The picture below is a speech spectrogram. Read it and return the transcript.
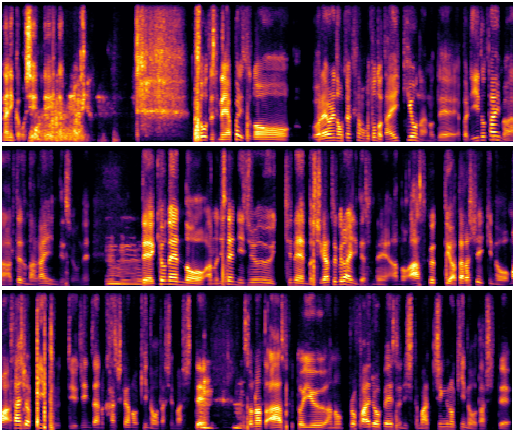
何か教えていただけますか？そうですね、やっぱりその、我々のお客様ほとんど大企業なので、やっぱりリードタイムはある程度長いんですよね。うん。で、去年のあの2021年の4月ぐらいにですね、あの Ask っていう新しい機能、まあ、最初は People っていう人材の可視化の機能を出しまして、うん。うん。その後 Ask というあのプロファイルをベースにしたマッチングの機能を出して、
